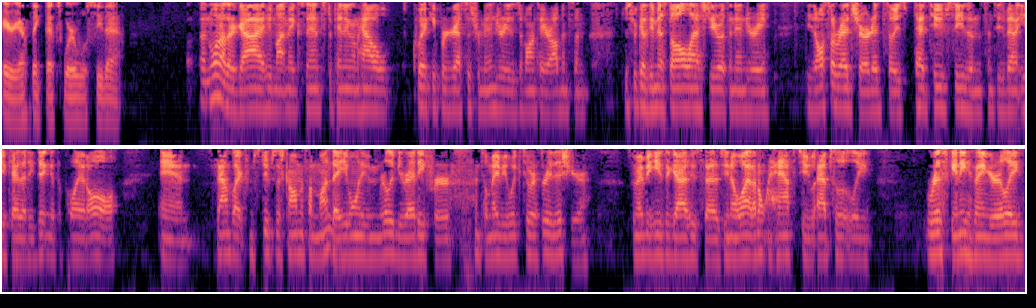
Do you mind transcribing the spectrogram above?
area. I think that's where we'll see that. And one other guy who might make sense, depending on how quick he progresses from injury, is Davonte Robinson. Just because he missed all last year with an injury, He's also redshirted, so he's had two seasons since he's been at UK that he didn't get to play at all. And sounds like from Stoops' comments on Monday, he won't even really be ready for until maybe week two or three this year. So maybe he's the guy who says, you know what, I don't have to absolutely risk anything really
